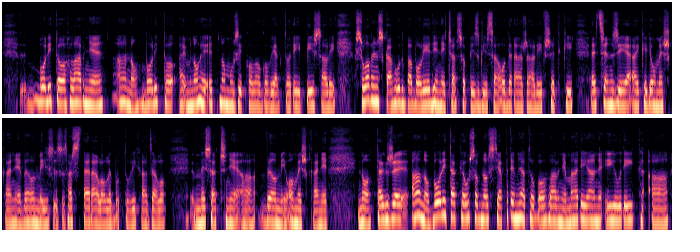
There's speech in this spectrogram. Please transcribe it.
Boli to hlavne, áno, boli to aj mnohé etnomuzikológovia, ktorí písali. Slovenská hudba bol jediný časopis, kde sa odrážali všetky recenzie, aj keď omeškanie veľmi zastaralo, lebo to vychádzalo mesačne a veľmi omeškanie. No, takže áno, boli také osobnosti a pre mňa to bol hlavne Marian Jurík a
